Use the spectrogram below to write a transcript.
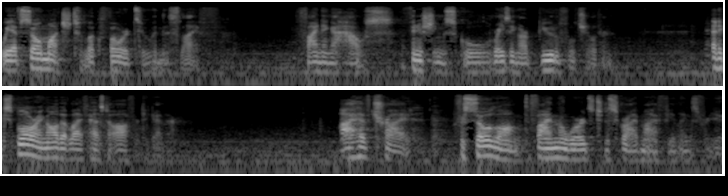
We have so much to look forward to in this life. Finding a house, finishing school, raising our beautiful children, and exploring all that life has to offer together. I have tried for so long to find the words to describe my feelings for you.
